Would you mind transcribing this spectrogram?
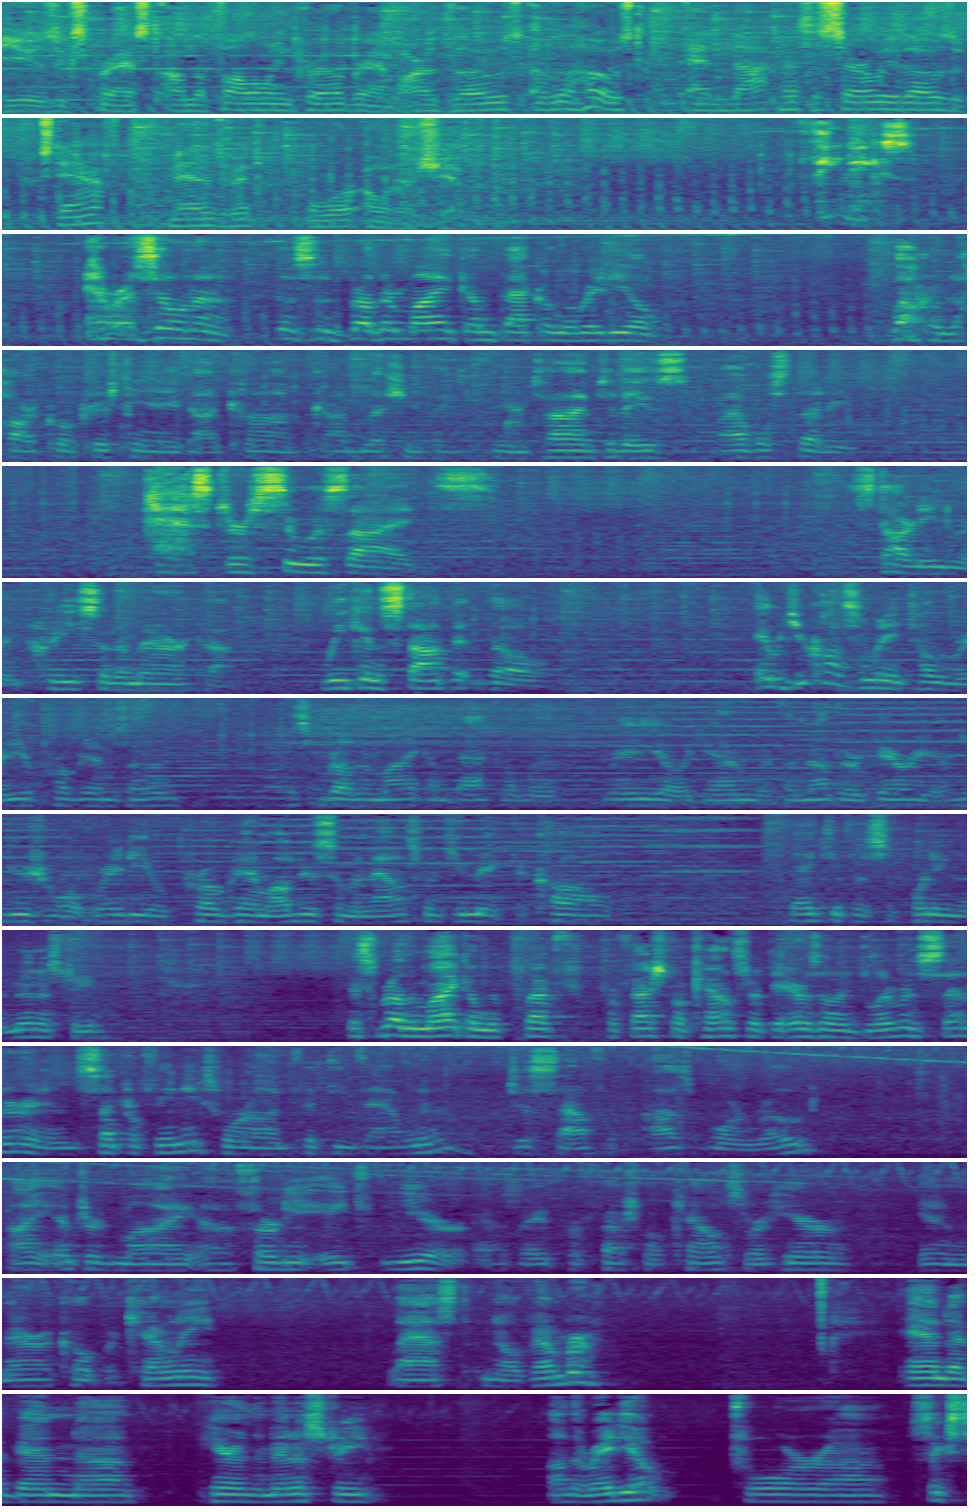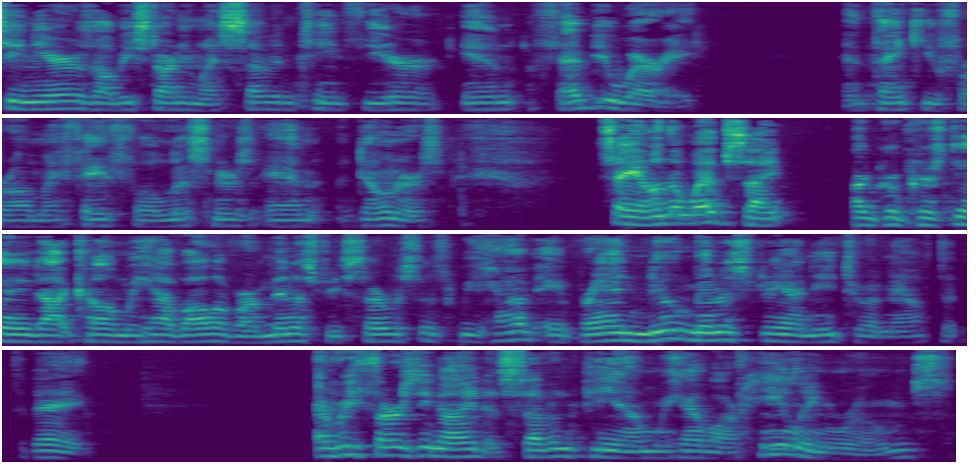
views expressed on the following program are those of the host and not necessarily those of staff, management, or ownership. Phoenix, Arizona. This is Brother Mike. I'm back on the radio. Welcome to HardcoreChristianity.com. God bless you. Thank you for your time. Today's Bible study. Pastor suicides starting to increase in America. We can stop it though. Hey, would you call somebody and tell them radio program's on? This is Brother Mike. I'm back on the radio again with another very unusual radio program. I'll do some announcements. You make the call. Thank you for supporting the ministry. This is Brother Mike. I'm the prof- professional counselor at the Arizona Deliverance Center in Central Phoenix. We're on 15th Avenue, just south of Osborne Road. I entered my uh, 38th year as a professional counselor here in Maricopa County last November. And I've been uh, here in the ministry on the radio for uh, 16 years. I'll be starting my 17th year in February. And thank you for all my faithful listeners and donors. Say on the website, hardcorechristianity.com, we have all of our ministry services. We have a brand new ministry. I need to announce it today. Every Thursday night at 7 p.m., we have our healing rooms.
